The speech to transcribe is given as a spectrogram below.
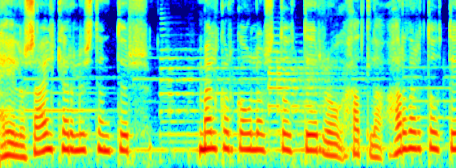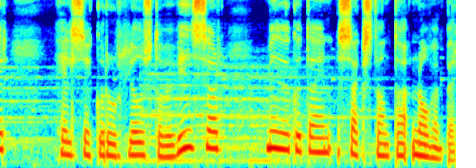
Heil og sæl kæru lustendur, Melgård Gólafsdóttir og Halla Harðardóttir heils ykkur úr hljóðstofu Víðsjár miðugudaginn 16. november.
